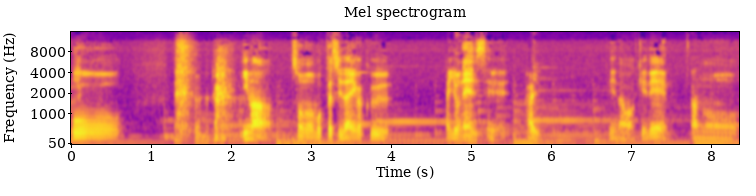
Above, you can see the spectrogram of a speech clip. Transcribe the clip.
こう、今、その僕たち大学4年生はい。でなわけで、あの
